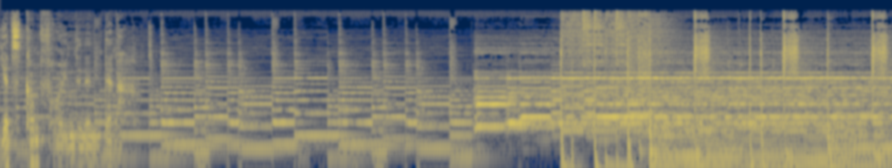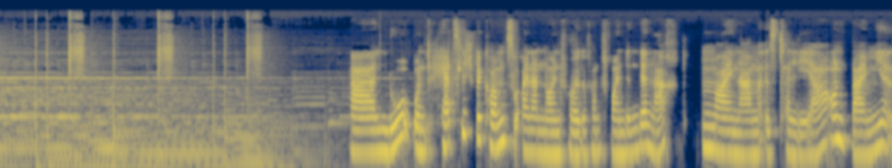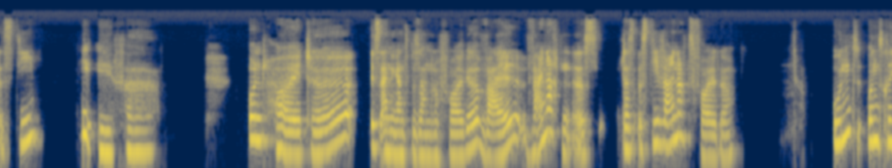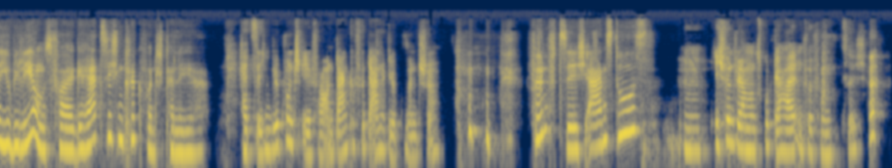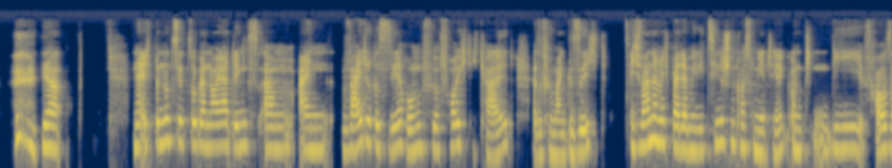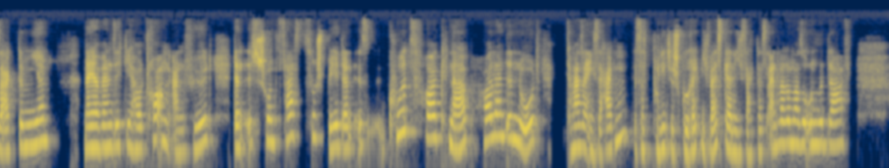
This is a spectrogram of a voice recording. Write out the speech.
Jetzt kommt Freundinnen der Nacht. Hallo und herzlich willkommen zu einer neuen Folge von Freundinnen der Nacht. Mein Name ist Talea und bei mir ist die die Eva. Und heute ist eine ganz besondere Folge, weil Weihnachten ist. Das ist die Weihnachtsfolge. Und unsere Jubiläumsfolge. Herzlichen Glückwunsch, Talea. Herzlichen Glückwunsch, Eva, und danke für deine Glückwünsche. 50, ahnst du's? Hm, ich finde, wir haben uns gut gehalten für 50. ja. Na, ich benutze jetzt sogar neuerdings ähm, ein weiteres Serum für Feuchtigkeit, also für mein Gesicht. Ich war nämlich bei der medizinischen Kosmetik und die Frau sagte mir, naja, wenn sich die Haut trocken anfühlt, dann ist schon fast zu spät, dann ist kurz vor knapp Holland in Not. Kann man es eigentlich sagen? Ist das politisch korrekt? Ich weiß gar nicht, ich sage das einfach immer so unbedarft.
